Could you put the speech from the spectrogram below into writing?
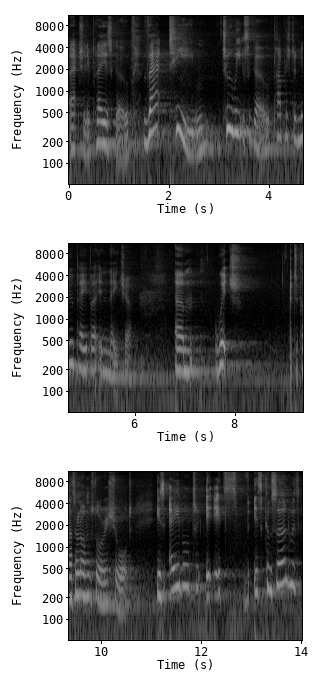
actually plays Go. That team, two weeks ago, published a new paper in Nature, um, which, to cut a long story short, is able to, it's, it's concerned with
